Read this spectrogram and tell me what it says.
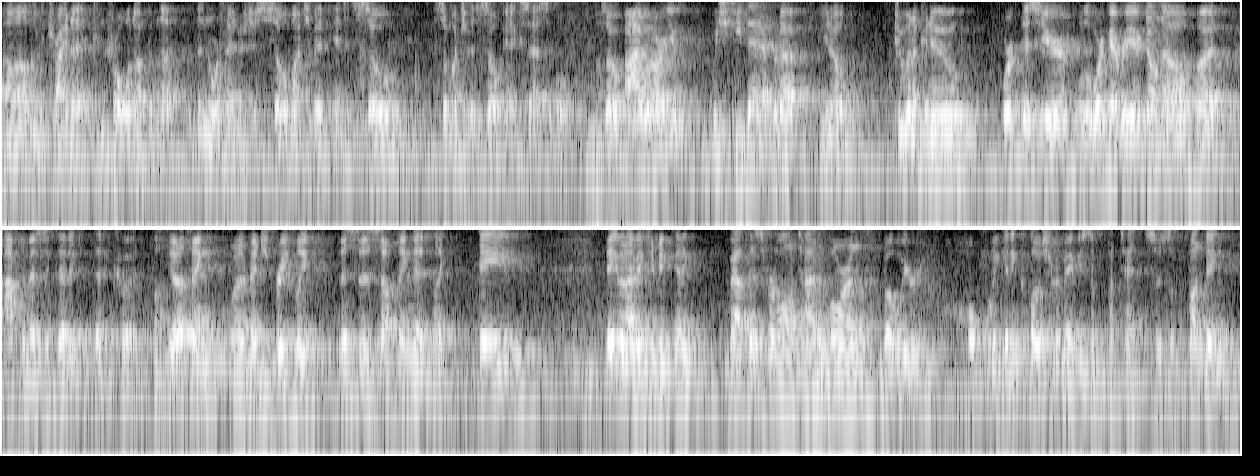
um, trying to control it up in the, the north end. There's just so much of it, and it's so, so much of it is so inaccessible. So I would argue we should keep that effort up. You know, two in a canoe, work this year. Will it work every year? Don't know, but optimistic that it, that it could. The other thing I want to mention briefly, this is something that like Dave, Dave and I have been communicating about this for a long time, and Lauren, but we're hopefully getting closer to maybe some potential, some funding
